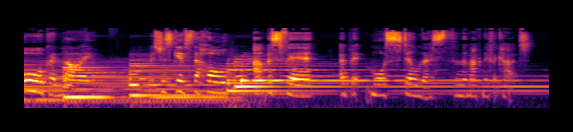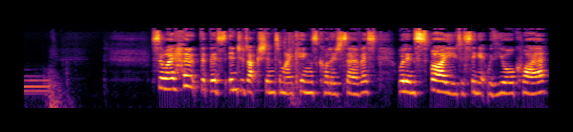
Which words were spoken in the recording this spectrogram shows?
organ line, which just gives the whole atmosphere a bit more stillness than the Magnificat. So I hope that this introduction to my King's College service will inspire you to sing it with your choir.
